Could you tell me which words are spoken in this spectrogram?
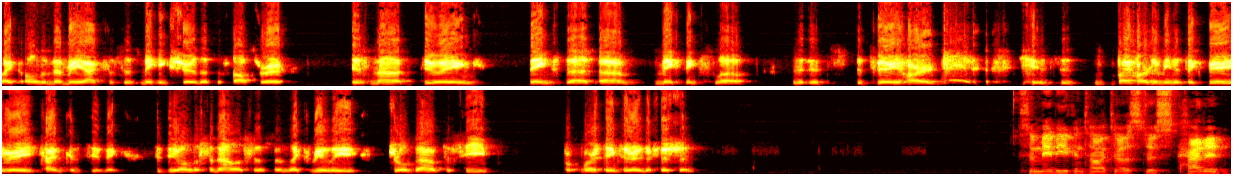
like all the memory accesses, making sure that the software is not doing things that um, make things slow. It's it's very hard. it's, it's, by hard I mean it's like very very time consuming to do all this analysis and like really drill down to see where things are inefficient. So maybe you can talk to us just how did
